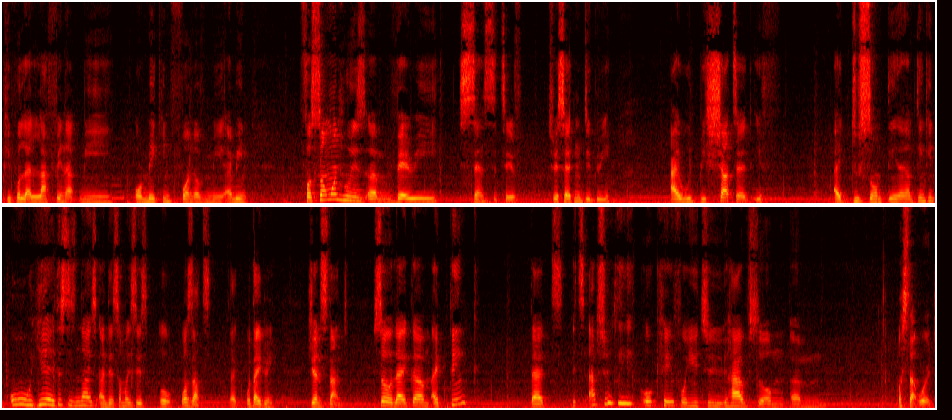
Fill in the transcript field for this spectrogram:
people are laughing at me or making fun of me? I mean for someone who is um, very sensitive to a certain degree i would be shattered if I do something and I'm thinking, oh yeah, this is nice, and then somebody says, oh, what's that? Like, what are you doing? Do you understand? So, like, um, I think that it's absolutely okay for you to have some, um, what's that word?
